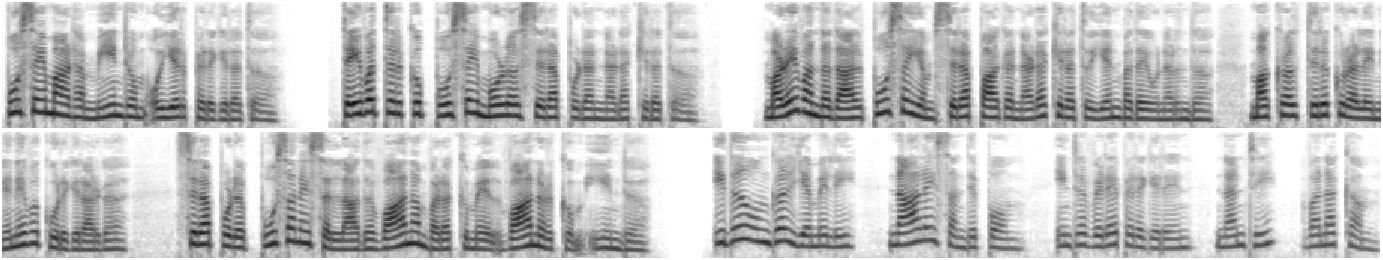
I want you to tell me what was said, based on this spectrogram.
பூசை மாடம் மீண்டும் உயிர் பெறுகிறது. தெய்வத்திற்கு பூசை முழு சிறப்புடன் நடக்கிறது. மழை வந்ததால் பூசையும் சிறப்பாக நடக்கிறது என்பதை உணர்ந்து மக்கள் திருக்குறளை நினைவு கூறுகிறார்கள். சிறப்புட பூசனை செல்லாது வானம் வரக்கு மேல் வானர்க்கும் ஈண்டு. இது உங்கள் எமிலி. நாளை சந்திப்போம். இன்று விடைபெறுகிறேன். நன்றி. வணக்கம்.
